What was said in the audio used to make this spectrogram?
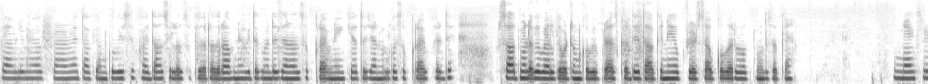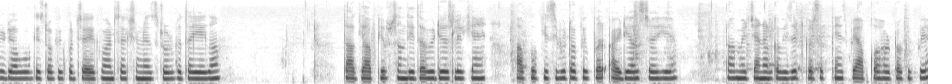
फैमिली में और फ्रेंड में, ताकि उनको भी इससे फ़ायदा हासिल हो सके। और अगर आपने अभी तक मेरा चैनल सब्सक्राइब नहीं किया तो चैनल को सब्सक्राइब कर दे। और साथ में लगे बेल के बटन को भी प्रेस कर दे, ताकि नए अपडेट्स आपको बर वक्त मिल सकें। नेक्स्ट वीडियो आपको किस टॉपिक पर चाहिए कमेंट सेक्शन में ज़रूर बताइएगा। ताकि आपकी पसंदीदा वीडियोस लेके आएँ। आपको किसी भी टॉपिक पर आइडियाज़ चाहिए। तो आप मेरे चैनल का विज़िट कर सकते हैं इस पर आपको हर टॉपिक पे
